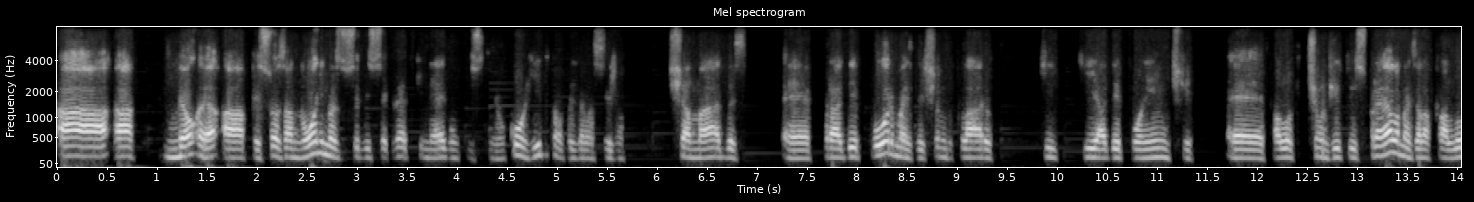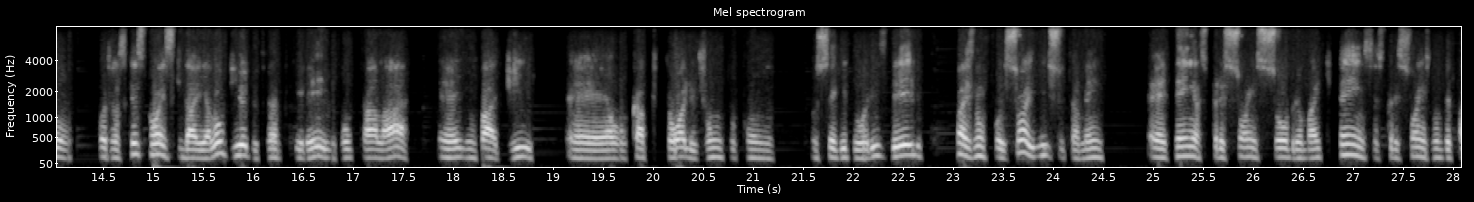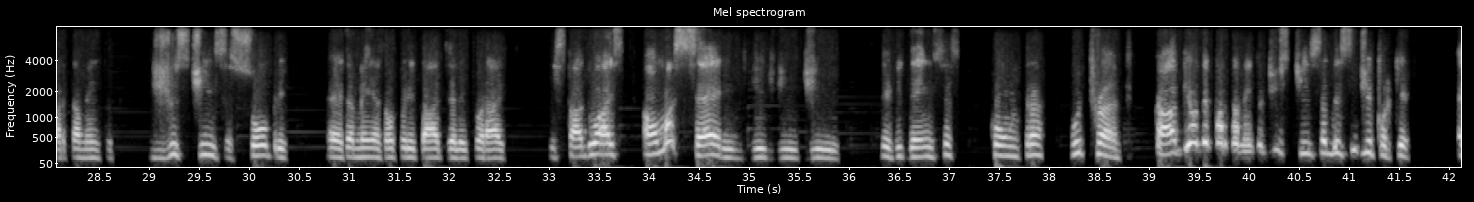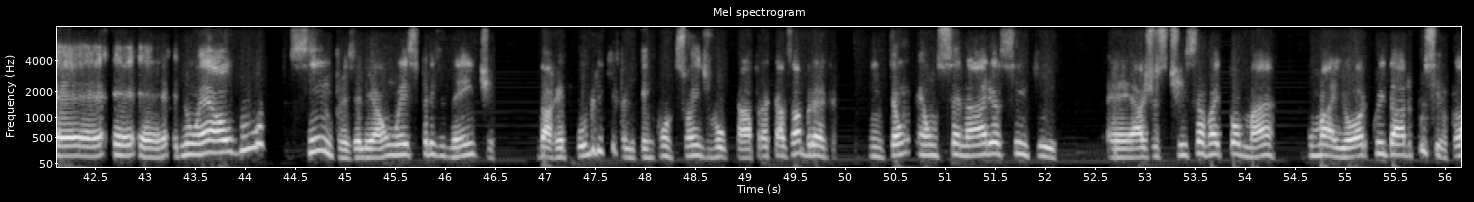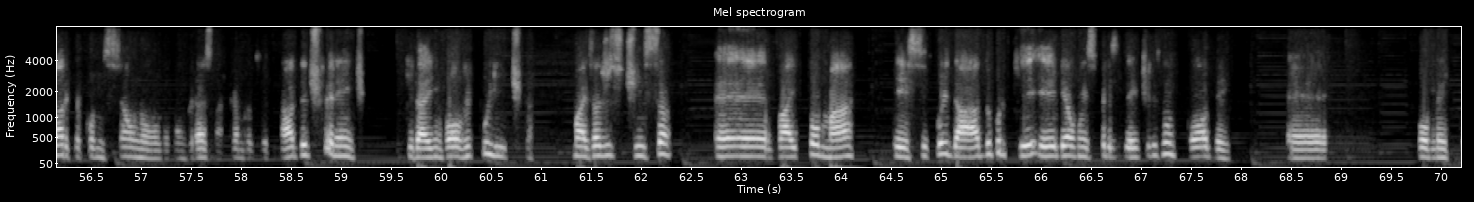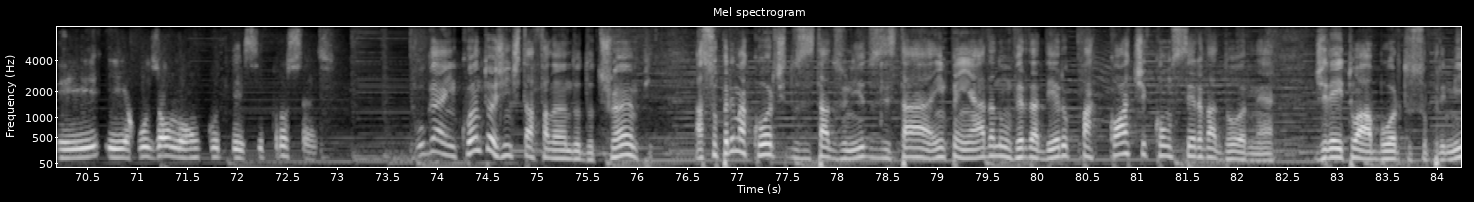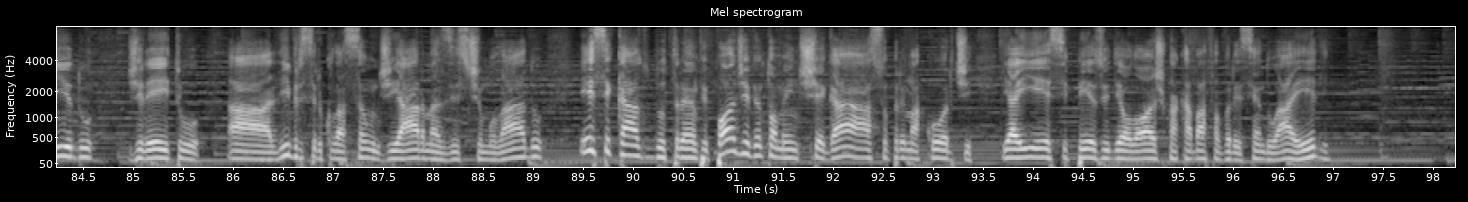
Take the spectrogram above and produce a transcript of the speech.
A, a, não, é, pessoas anônimas do serviço secreto que negam que isso tenha ocorrido, talvez elas sejam chamadas é, para depor, mas deixando claro que, que a depoente é, falou que tinham dito isso para ela, mas ela falou outras questões, que daí ela ouviu do Trump querer voltar lá, é, invadir é, o Capitólio junto com os seguidores dele, mas não foi só isso, também é, tem as pressões sobre o Mike Pence, as pressões no Departamento de Justiça sobre é, também as autoridades eleitorais estaduais, há uma série de, de, de evidências contra o Trump cabe ao Departamento de Justiça decidir, porque é, é, é, não é algo simples. Ele é um ex-presidente da República, ele tem condições de voltar para a Casa Branca. Então, é um cenário assim que é, a Justiça vai tomar o maior cuidado possível. Claro que a comissão no, no Congresso, na Câmara dos Deputados, é diferente, que daí envolve política, mas a Justiça é, vai tomar esse cuidado, porque ele é um ex-presidente, eles não podem é, cometer erros ao longo desse processo. Guga, enquanto a gente está falando do Trump, a Suprema Corte dos Estados Unidos está empenhada num verdadeiro pacote conservador, né? Direito a aborto suprimido, direito à livre circulação de armas estimulado. Esse caso do Trump pode eventualmente chegar à Suprema Corte e aí esse peso ideológico acabar favorecendo a ele?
